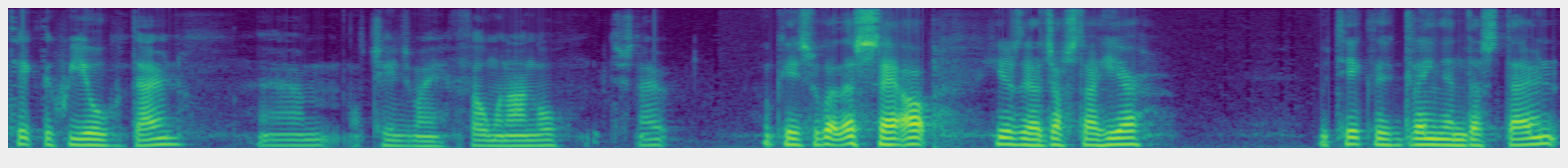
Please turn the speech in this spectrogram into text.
take the wheel down. Um, I'll change my filming angle just now. Okay, so we've got this set up. Here's the adjuster here. We take the grinding disc down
